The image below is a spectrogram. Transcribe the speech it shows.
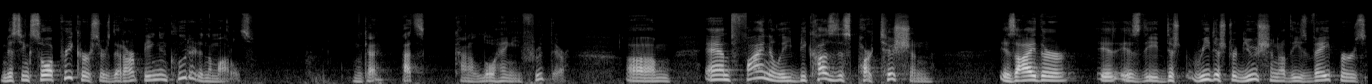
missing SOA precursors that aren't being included in the models. Okay, that's kind of low-hanging fruit there. Um, and finally, because this partition is either is, is the redistribution of these vapors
